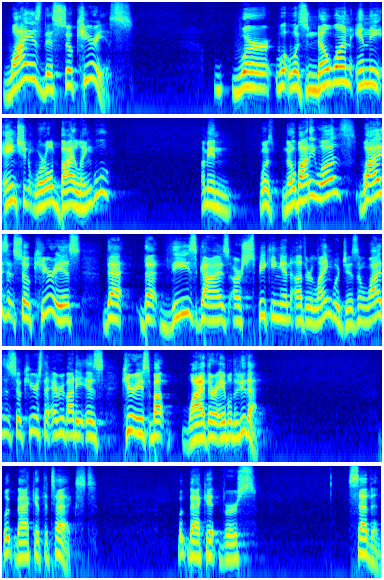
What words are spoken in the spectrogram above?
Why is this so curious? Were, was no one in the ancient world bilingual? I mean, was nobody was? Why is it so curious that that these guys are speaking in other languages and why is it so curious that everybody is curious about why they're able to do that? Look back at the text. Look back at verse 7.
